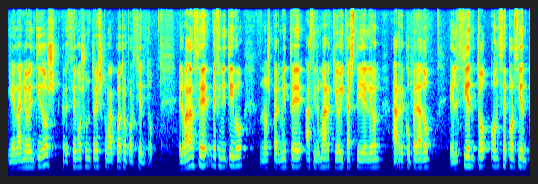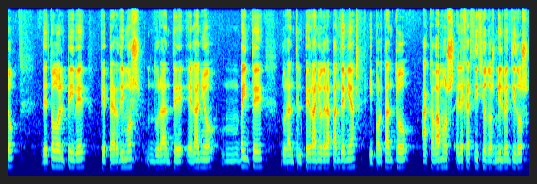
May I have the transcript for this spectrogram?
y en el año 22 crecemos un 3,4%. El balance definitivo nos permite afirmar que hoy Castilla y León ha recuperado el 111% de todo el PIB que perdimos durante el año 20, durante el peor año de la pandemia y, por tanto, acabamos el ejercicio 2022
